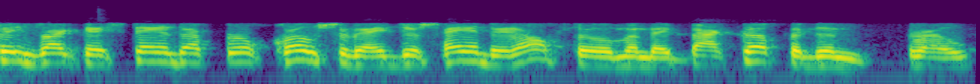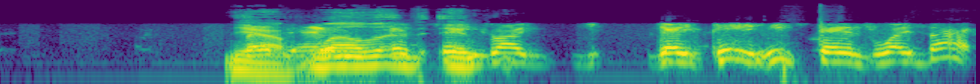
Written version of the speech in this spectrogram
seems like they stand up real close and they just hand it off to them and they back up and then throw. Yeah, And- and well, it and- seems like JT he stands way back.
